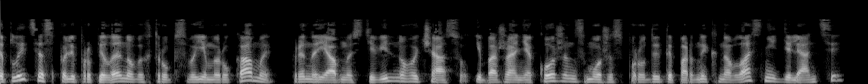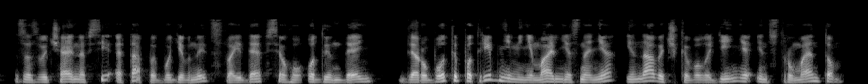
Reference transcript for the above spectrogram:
Теплиця з поліпропіленових труб своїми руками при наявності вільного часу і бажання кожен зможе спорудити парник на власній ділянці. Зазвичай на всі етапи будівництва йде всього один день. Для роботи потрібні мінімальні знання і навички володіння інструментом.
